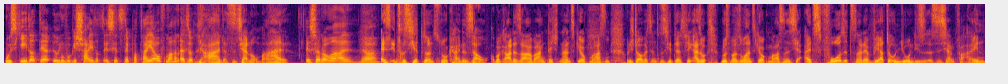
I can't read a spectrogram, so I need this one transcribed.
muss jeder, der irgendwo gescheitert ist, jetzt eine Partei aufmachen? Also Ja, das ist ja normal. Ist ja normal, ja. Es interessiert sonst nur keine Sau. Aber gerade Sarah Wagenknecht und Hans-Georg Maaßen, und ich glaube, es interessiert deswegen, also bloß mal so, Hans-Georg Maaßen ist ja als Vorsitzender der Werteunion, das ist ja ein Verein,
